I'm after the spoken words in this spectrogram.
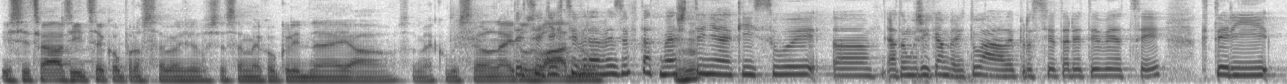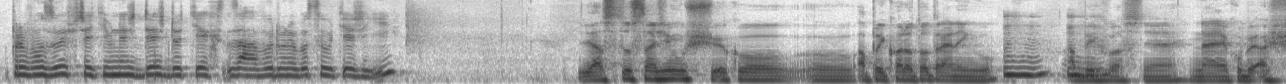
i si třeba říct jako pro sebe, že prostě jsem jako klidný a jsem jako silný, to. Teď se chci právě zeptat, máš ty hmm nějaký svůj, uh, já tomu říkám rituály, prostě tady ty věci, který provozuješ předtím, než jdeš do těch závodů nebo soutěží? Já se to snažím už jako uh, aplikovat do toho tréninku, mm-hmm. abych vlastně, ne jakoby až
